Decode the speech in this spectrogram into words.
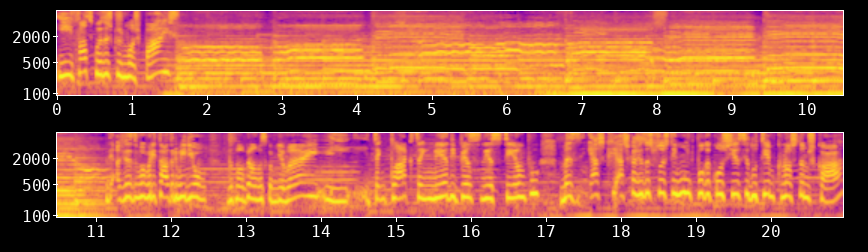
e faço coisas com os meus pais. Vezes o meu marido está a dormir e eu vou tomar um pequeno almoço com a minha mãe e, e tenho, claro que tenho medo e penso nesse tempo, mas acho que, acho que às vezes as pessoas têm muito pouca consciência do tempo que nós estamos cá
